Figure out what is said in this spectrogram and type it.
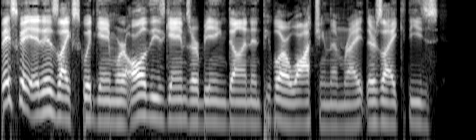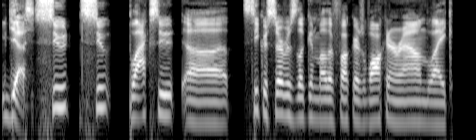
basically it is like Squid Game where all of these games are being done and people are watching them, right? There's like these Yes. suit suit black suit uh secret service looking motherfuckers walking around like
